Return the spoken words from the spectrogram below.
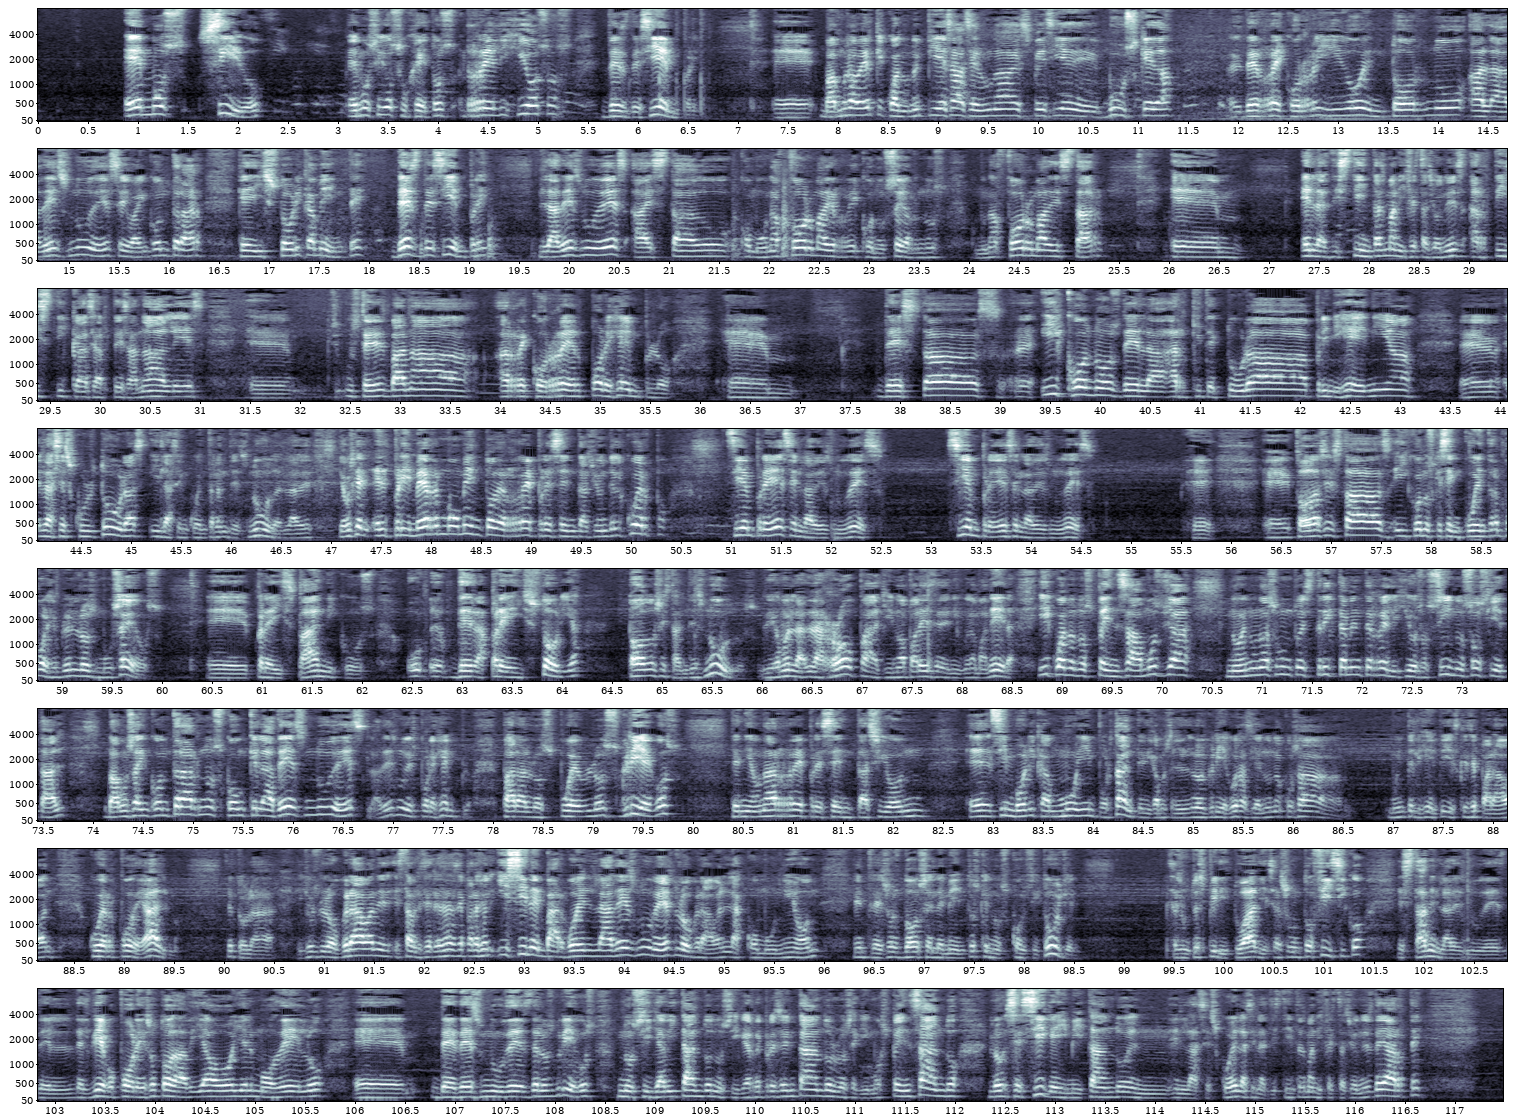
hemos sido, hemos sido sujetos religiosos desde siempre eh, vamos a ver que cuando uno empieza a hacer una especie de búsqueda, eh, de recorrido en torno a la desnudez, se va a encontrar que históricamente, desde siempre, la desnudez ha estado como una forma de reconocernos, como una forma de estar eh, en las distintas manifestaciones artísticas, artesanales. ustedes van a, a, recorrer, por ejemplo, de estos eh, iconos de la arquitectura primigenia, eh, las esculturas y las encuentran desnudas. digamos que el, primer momento de representación del cuerpo siempre es en la desnudez, siempre es en la desnudez. Eh, todas estas iconos que se encuentran, por ejemplo, en los museos prehispánicos de la prehistoria, todos están desnudos. Digamos, la, ropa allí no aparece de ninguna manera. Y cuando nos pensamos ya, no en un asunto estrictamente religioso, sino societal, vamos a encontrarnos con que la desnudez, la desnudez, por ejemplo, para los pueblos griegos, tenía una representación eh, simbólica muy importante. Digamos, los griegos hacían una cosa muy inteligente y es que separaban cuerpo de alma ellos lograban establecer esa separación y sin embargo en la desnudez lograban la comunión entre esos dos elementos que nos constituyen. Ese asunto espiritual y ese asunto físico están en la desnudez del, griego. Por eso todavía hoy el modelo eh, de desnudez de los griegos nos sigue habitando, nos sigue representando, lo seguimos pensando, lo, se sigue imitando en, las escuelas y las distintas manifestaciones de arte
